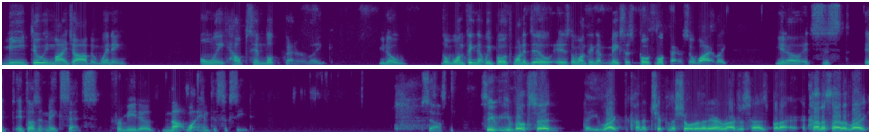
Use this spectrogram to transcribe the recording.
me doing my job and winning only helps him look better. Like, you know, the one thing that we both want to do is the one thing that makes us both look better. So why, like, you know, it's just it it doesn't make sense for me to not want him to succeed. So, so you, you both said that you like the kind of chip on the shoulder that Aaron Rodgers has, but I, I kind of sounded like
